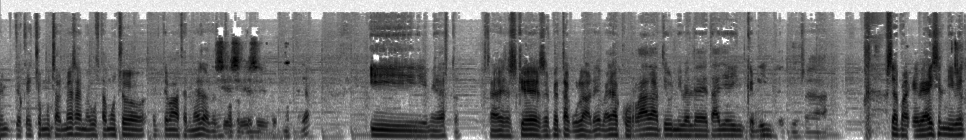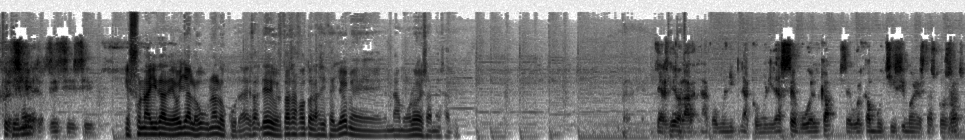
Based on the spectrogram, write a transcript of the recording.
yo que he hecho muchas mesas y me gusta mucho el tema de hacer mesas. de Sí, sí, de- sí. Y mira esto. O sea, es, es que es espectacular, ¿eh? Vaya currada, tiene un nivel de detalle increíble, tío. O sea, o sea, para que veáis el nivel que tiene, Sí, sí, sí. es una ida de olla, una locura. Ya digo, todas esas fotos las hice yo y me enamoró esa mesa, tío. Ya os digo, la, la comuni- la comunidad se vuelca, se vuelca muchísimo en estas cosas.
